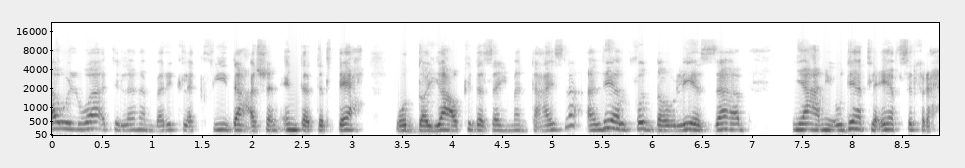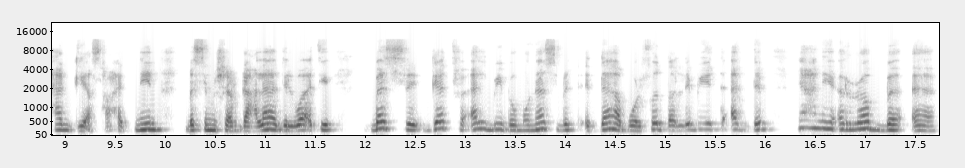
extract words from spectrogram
أو الوقت اللي أنا مبارك لك فيه ده عشان أنت ترتاح وتضيعه كده زي ما أنت عايز. لا ليا الفضة وليا الذهب. يعني ودي هتلاقيها في سفر حج اصحاح اتنين بس مش هرجع لها دلوقتي. بس جت في قلبي بمناسبة الذهب والفضة اللي بيتقدم. يعني الرب آه،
